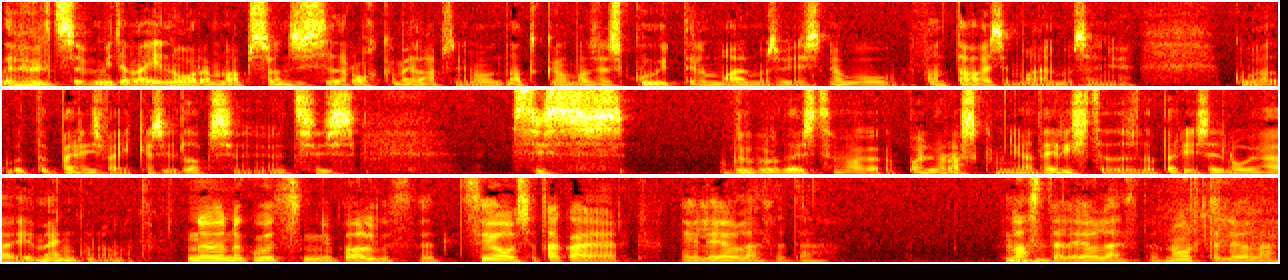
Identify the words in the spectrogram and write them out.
noh, üldse, mida väi-, noorem laps on, siis seda rohkem elab natuke oma selles kujutelmaailmas või siis nagu fantaasiamaailmas on ju. kui võtta päris väikeseid lapsi, et siis, siis võib-olla tõesti on väga palju raskem nii-öelda eristada seda päris elu ja, ja mängu nagu. no nagu ma ütlesin juba alguses, et seos ja tagajärg, neil ei ole seda. lastel mm -hmm. ei ole seda, noortel ei ole.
